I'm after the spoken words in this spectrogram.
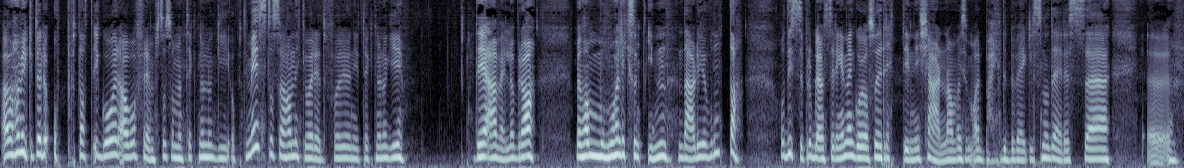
Han virket veldig opptatt i går av å fremstå som en teknologioptimist, og sa han ikke var redd for ny teknologi. Det er vel og bra, men han må liksom inn der det gjør vondt, da. Og disse problemstillingene går jo også rett inn i kjernen av liksom, arbeiderbevegelsen og deres uh, uh,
